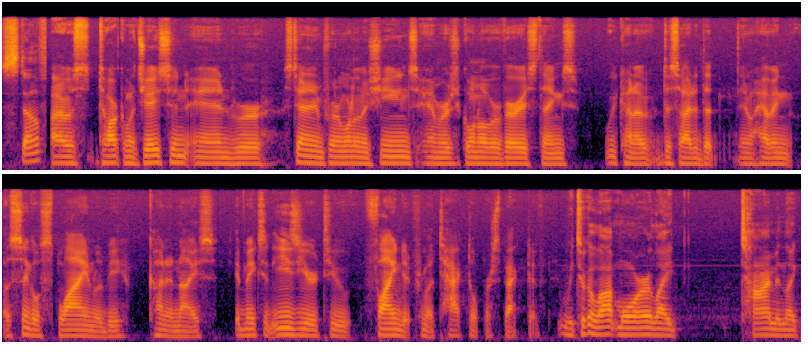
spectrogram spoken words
stuff. I was talking with Jason and we're standing in front of one of the machines and we're just going over various things. We kind of decided that you know having a single spline would be kind of nice. It makes it easier to find it from a tactile perspective. We took a lot more like time and like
